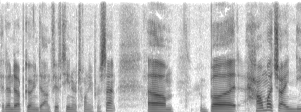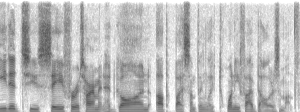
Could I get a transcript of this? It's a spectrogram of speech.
it ended up going down 15 or 20 percent. Um, but how much I needed to save for retirement had gone up by something like $25 a month.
